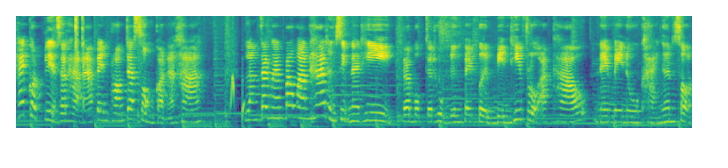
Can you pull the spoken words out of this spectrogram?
ให้กดเปลี่ยนสถานะเป็นพร้อมจัดส่งก่อนนะคะ หลังจากนั้นประมาณ 5-10 นาที ระบบจะถูกดึงไปเปิดบินที่ Flow Account ในเมนูขายเงินสด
